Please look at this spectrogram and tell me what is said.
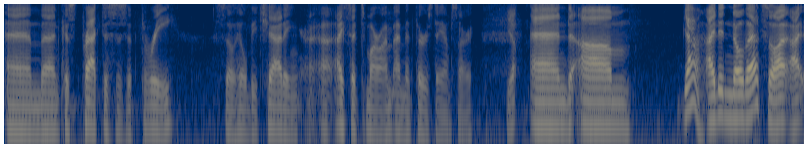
and then because practice is at three, so he'll be chatting. I, I said tomorrow. I'm, I'm in Thursday. I'm sorry. Yep. And um, yeah, I didn't know that, so I, I,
